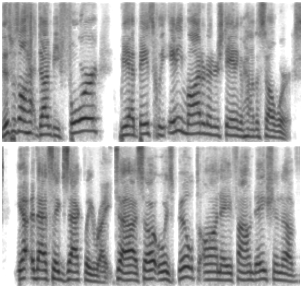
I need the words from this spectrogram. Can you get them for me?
This was all done before we had basically any modern understanding of how the cell works. Yeah, that's exactly right. Uh, so it was built on a foundation of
